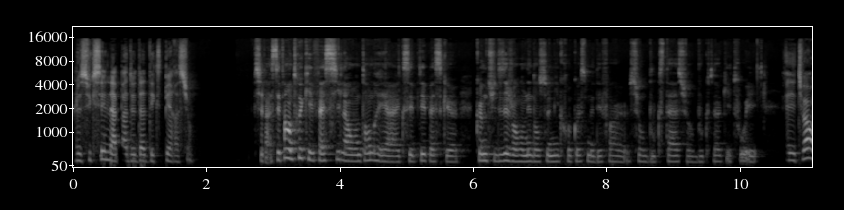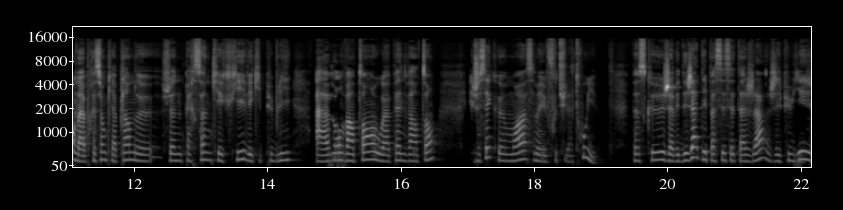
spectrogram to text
Le succès n'a pas de date d'expiration sais pas, c'est pas un truc qui est facile à entendre et à accepter parce que, comme tu disais, genre on est dans ce microcosme des fois euh, sur Booksta, sur BookTok et tout. Et... tu vois, on a l'impression qu'il y a plein de jeunes personnes qui écrivent et qui publient avant 20 ans ou à peine 20 ans. Et je sais que moi, ça m'avait foutu la trouille parce que j'avais déjà dépassé cet âge-là. J'ai publié,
